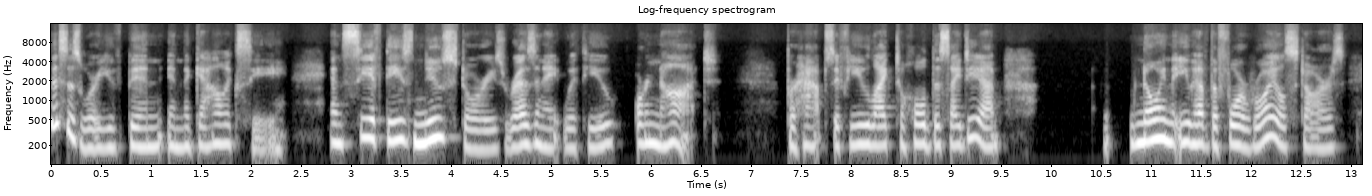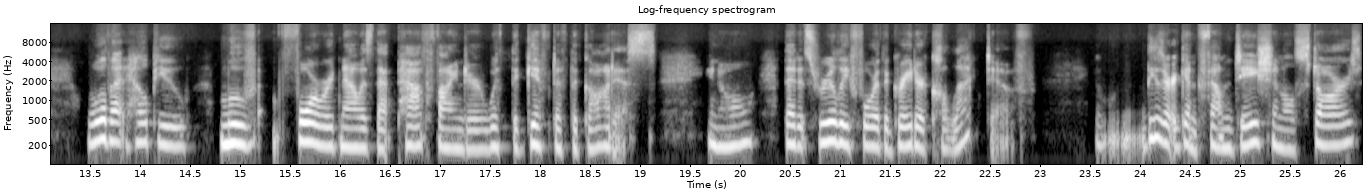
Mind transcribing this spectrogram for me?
this is where you've been in the galaxy and see if these new stories resonate with you or not. Perhaps if you like to hold this idea, knowing that you have the four royal stars, will that help you move forward now as that pathfinder with the gift of the goddess? You know, that it's really for the greater collective these are again foundational stars.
